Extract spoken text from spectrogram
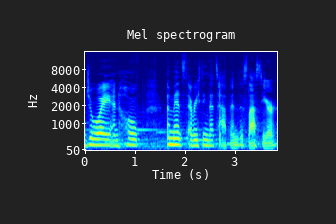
joy and hope amidst everything that's happened this last year.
